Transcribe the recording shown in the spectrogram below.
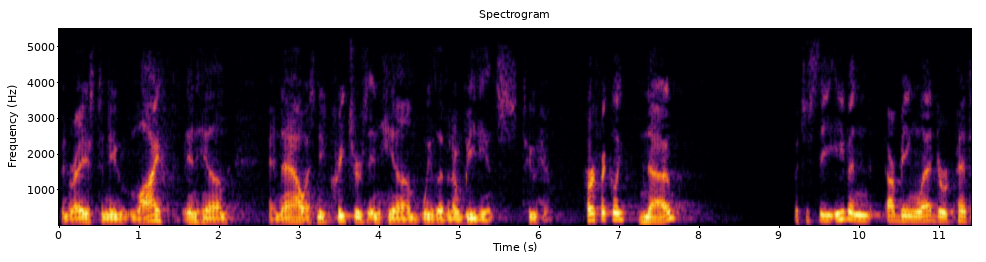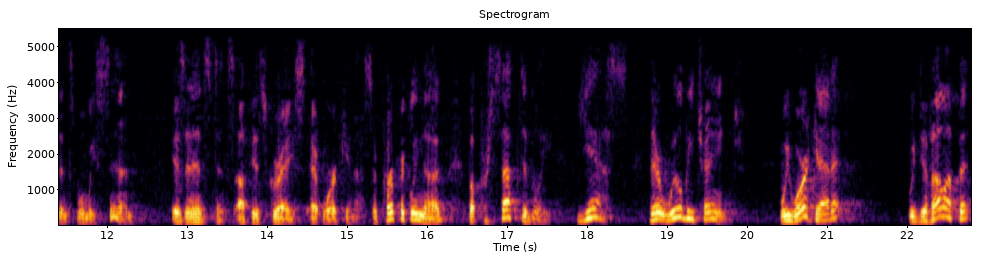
been raised to new life in Him, and now as new creatures in Him, we live in obedience to Him. Perfectly? No. But you see, even our being led to repentance when we sin is an instance of His grace at work in us. So perfectly no, but perceptibly, yes, there will be change. We work at it, we develop it,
